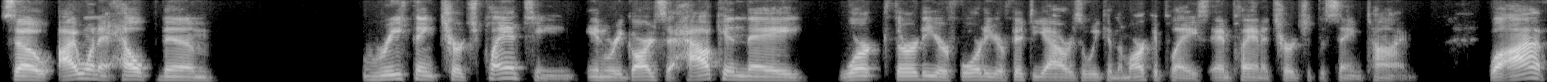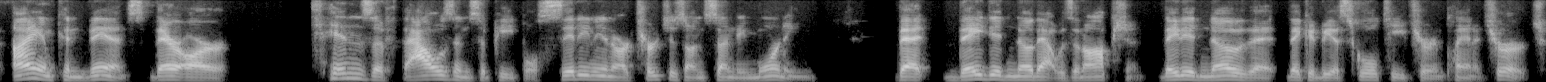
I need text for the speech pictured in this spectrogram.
So I want to help them rethink church planting in regards to how can they work 30 or 40 or 50 hours a week in the marketplace and plant a church at the same time. Well, I, I am convinced there are tens of thousands of people sitting in our churches on Sunday morning that they didn't know that was an option. They didn't know that they could be a school teacher and plant a church.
